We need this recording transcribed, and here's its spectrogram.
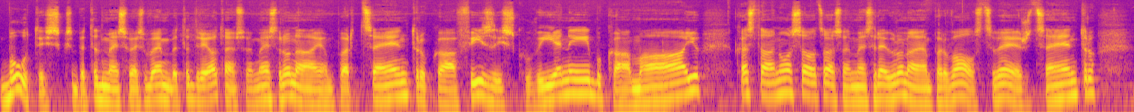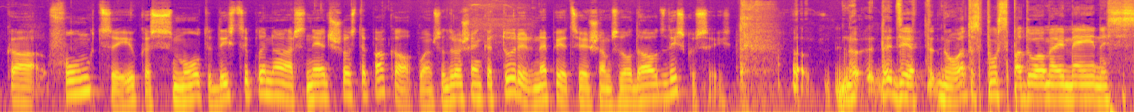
būtisks. Bet tad, mēs, vai, bet tad ir jautājums, vai mēs runājam par centru kā fizisku vienību, kā māju, kas tā nosaucās, vai mēs runājam par valsts vēža centru kā funkciju, kas multidisciplināri sniedz šos pakalpojumus. Droši vien, ka tur ir nepieciešams vēl daudz diskusijas. Nu, redziet, no otras puses, padomēji mēnesis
